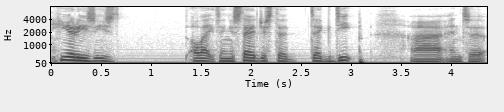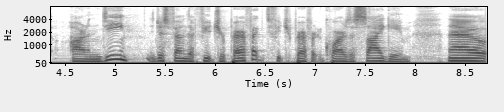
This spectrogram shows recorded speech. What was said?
here he's, he's electing instead just to dig deep uh, into R&D. He just found a Future Perfect. Future Perfect requires a Psy game. Now,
